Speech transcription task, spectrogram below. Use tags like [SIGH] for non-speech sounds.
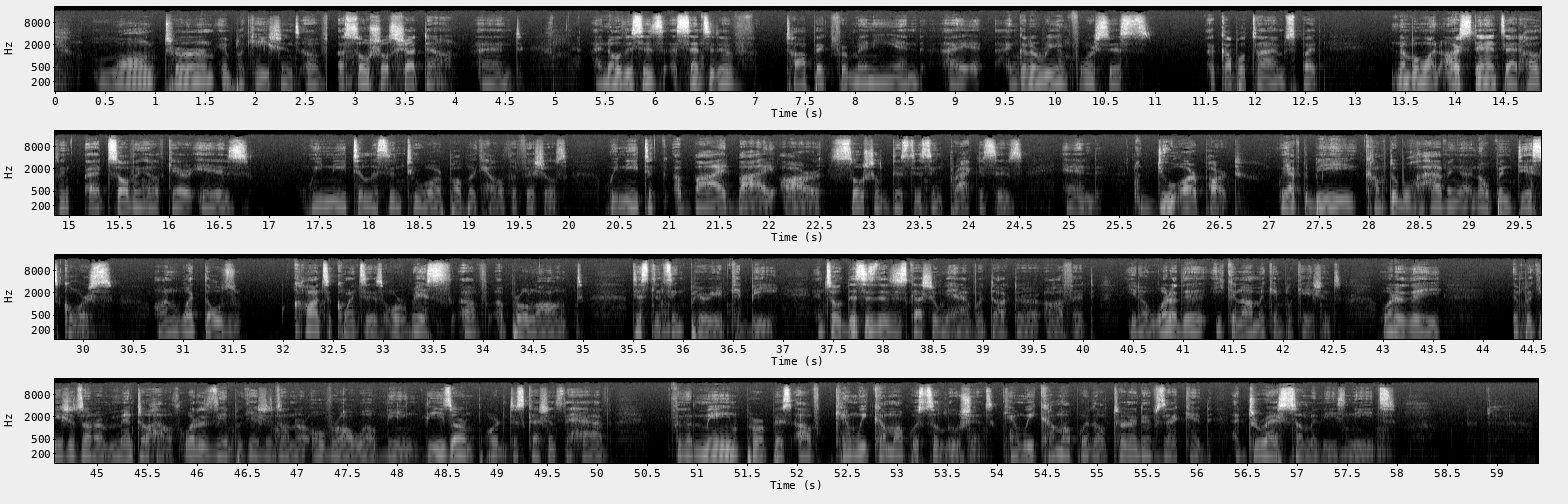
long term implications of a social shutdown. And I know this is a sensitive topic for many, and I, I'm going to reinforce this a couple times. But number one, our stance at health at solving healthcare is we need to listen to our public health officials. We need to abide by our social distancing practices and do our part. We have to be comfortable having an open discourse on what those consequences or risks of a prolonged distancing period could be. And so this is the discussion we have with Dr. Offit. You know, what are the economic implications? What are the implications on our mental health? What is the implications on our overall well-being? These are important discussions to have for the main purpose of can we come up with solutions? Can we come up with alternatives that could address some of these needs?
